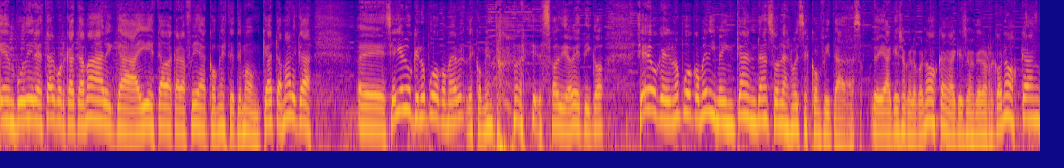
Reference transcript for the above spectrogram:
Pudiera estar por Catamarca, ahí estaba Carafea con este temón. Catamarca, eh, si hay algo que no puedo comer, les comento, soy diabético. Si hay algo que no puedo comer y me encantan son las nueces confitadas. De aquellos que lo conozcan, aquellos que lo reconozcan.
